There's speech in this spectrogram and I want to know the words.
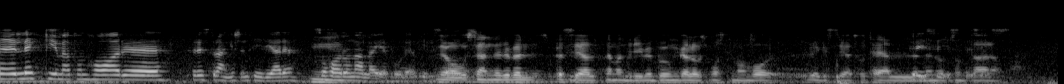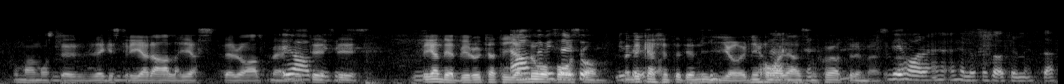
eh, Läck i och med att hon har eh, restauranger sedan tidigare så Mm. har hon alla erforderliga tillstånd. Ja, och sen är det väl speciellt när man driver bungalows måste man vara registrerat hotell eller något Precis, sånt där. precis. Och man måste registrera alla gäster och allt möjligt. Ja, precis. det, det är en del byråkrati Ja, ändå men så. bakom. Vi Men det säger kanske så. inte är det ni gör. Ni har en som sköter det mesta. Vi har henne som sköter det mesta. Mm.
